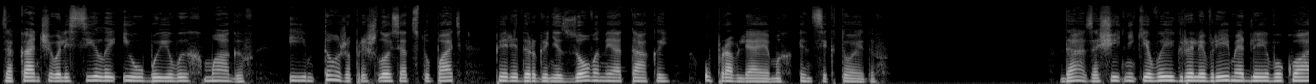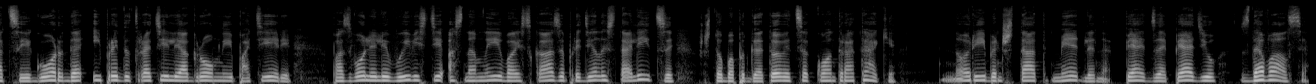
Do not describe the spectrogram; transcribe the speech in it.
Заканчивались силы и у боевых магов, и им тоже пришлось отступать перед организованной атакой управляемых инсектоидов. Да, защитники выиграли время для эвакуации города и предотвратили огромные потери, позволили вывести основные войска за пределы столицы, чтобы подготовиться к контратаке — но Рибенштадт медленно, пять за пятью, сдавался,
